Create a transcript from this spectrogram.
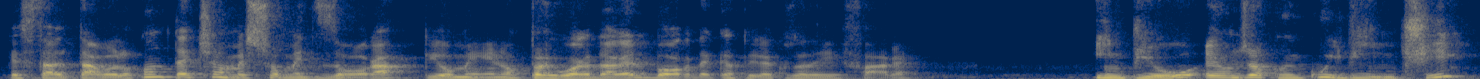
che sta al tavolo con te ci ha messo mezz'ora più o meno per guardare il board e capire cosa devi fare. In più è un gioco in cui vinci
